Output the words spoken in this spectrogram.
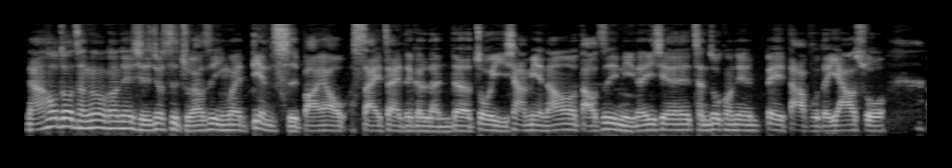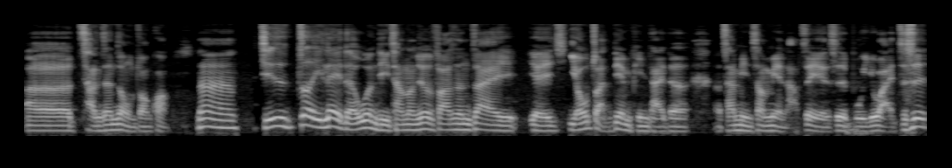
然后后座乘坐空间其实就是主要是因为电池包要塞在这个人的座椅下面，然后导致你的一些乘坐空间被大幅的压缩，呃，产生这种状况。那其实这一类的问题常常就是发生在也有转电平台的产品上面啊，这也是不意外。只是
